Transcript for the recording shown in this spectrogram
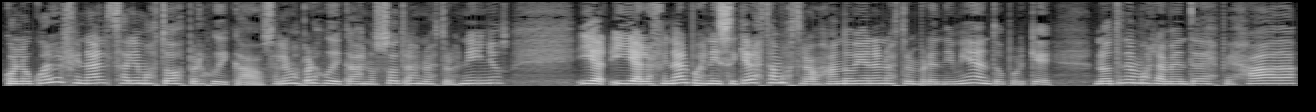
con lo cual al final salimos todos perjudicados. Salimos perjudicadas nosotras, nuestros niños, y, y al final, pues ni siquiera estamos trabajando bien en nuestro emprendimiento porque no tenemos la mente despejada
